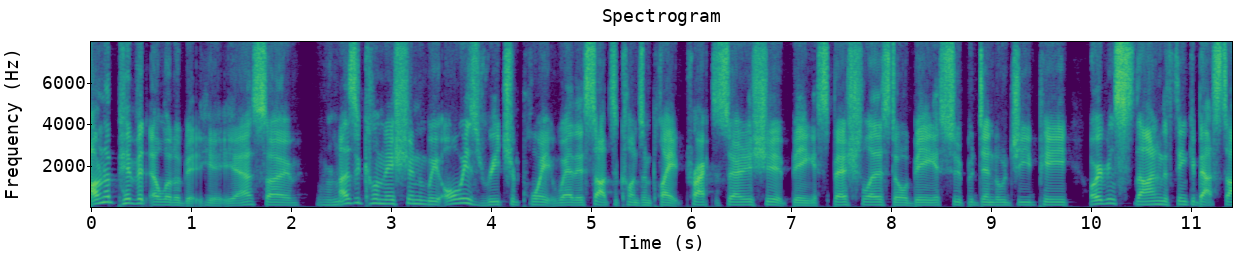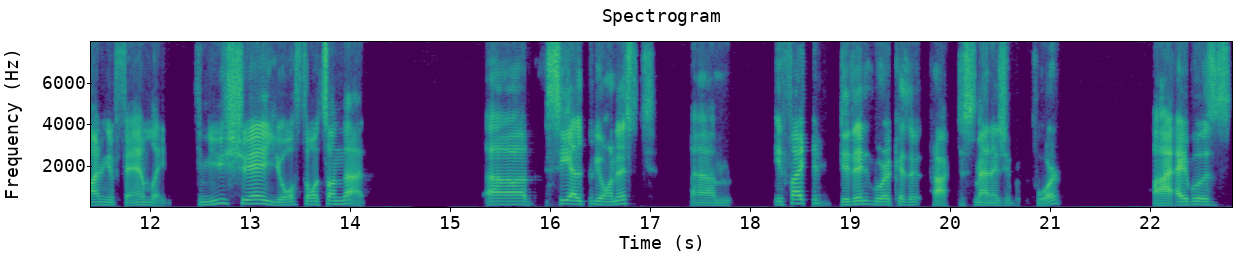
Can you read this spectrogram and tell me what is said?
I'm going to pivot a little bit here. Yeah. So, mm-hmm. as a clinician, we always reach a point where they start to contemplate practice ownership, being a specialist or being a super dental GP, or even starting to think about starting a family. Can you share your thoughts on that? Uh, see, I'll be honest. Um, if I didn't work as a practice manager before, I was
